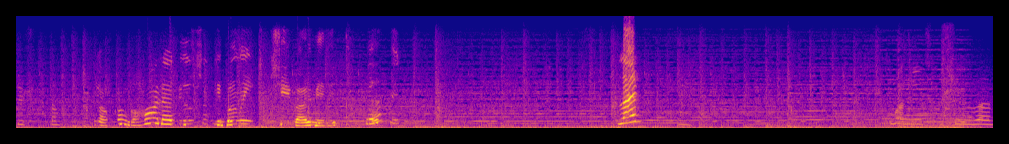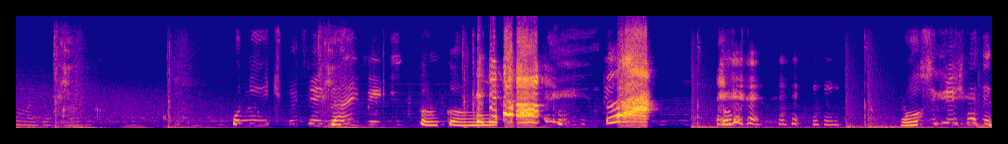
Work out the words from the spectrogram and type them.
küstüm. Ya kanka hala diyorsun ki bana hiçbir şey vermedi. Vermedi. Lan! Bana hiçbir şey vermedin kanka. Bana hiçbir şey vermedi kanka. O nasıl gülüşmedi?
